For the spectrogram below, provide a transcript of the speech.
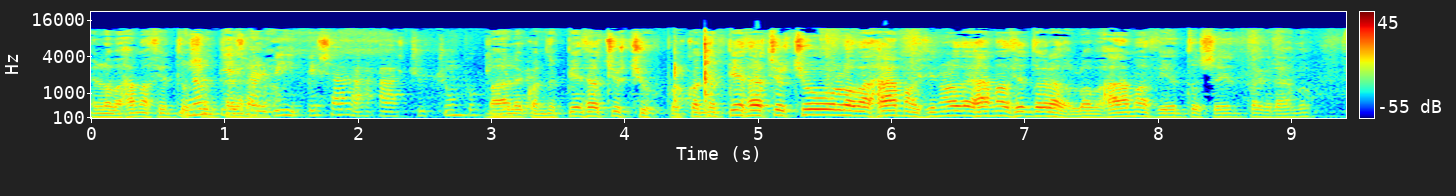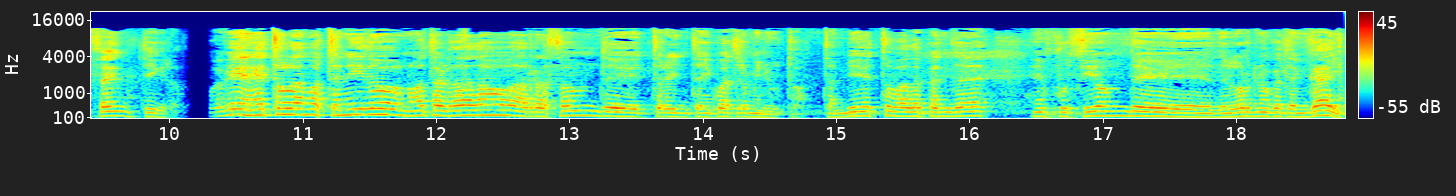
eh, lo bajamos a No 180 empieza a hervir, empieza a, a chuchu un poquito. Vale, cuando empieza a chuchu. Pues cuando empieza a chuchu lo bajamos y si no lo dejamos a 100 grados, lo bajamos a 160 grados centígrados. Pues bien, esto lo hemos tenido, nos ha tardado a razón de 34 minutos. También esto va a depender en función de- del horno que tengáis,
